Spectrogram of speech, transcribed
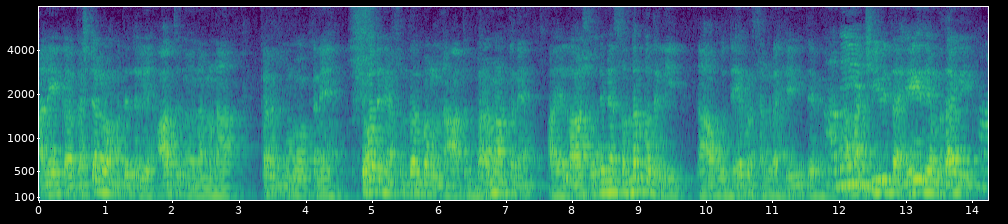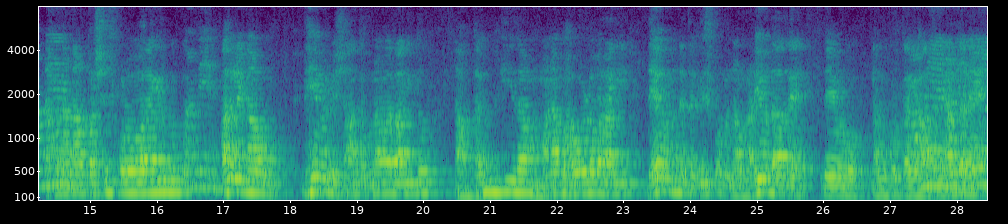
ಅನೇಕ ಕಷ್ಟಗಳ ಮಧ್ಯದಲ್ಲಿ ಆತನು ನಮ್ಮನ್ನ ಕರೆದುಕೊಂಡು ಹೋಗ್ತಾನೆ. ಶೋಧನೆಯ ಸಂದರ್ಭಗಳನ್ನ ಆತನು ಬರಮಾಡ್ತಾನೆ. ಆ ಎಲ್ಲಾ ಶೋಧನೆಯ ಸಂದರ್ಭದಲ್ಲಿ ನಾವು ದೇವರ ಸಂಗಡ ಹೇಗಿದ್ದೇವೆ? ನಮ್ಮ ಜೀವಿತ ಹೇಗಿದೆ ಎಂಬುದಾಗಿ ನಮ್ಮನ್ನ ನಾವು ಪರಿಶೀಲಿಸಿಕೊಳ್ಳುವವರಾಗಿರ್ಬೇಕು. ಅದರಲ್ಲಿ ನಾವು ದೇವರಿಗೆ ಶಾಂತ ಗುಣವರಾಗಿದ್ದು ನಾವು ತಗ್ಗಿದ ಮನೋಭಾವವುಳ್ಳವರಾಗಿ ದೇವರ ಮುಂದೆ ತಗ್ಗಿಸಿಕೊಂಡು ನಾವು ನಡೆಯುವುದಾದ್ರೆ ದೇವರು ನಮ್ಮ ಕುರಿತಾಗಿ ಆತನು ಹೇಳ್ತಾನೆ.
